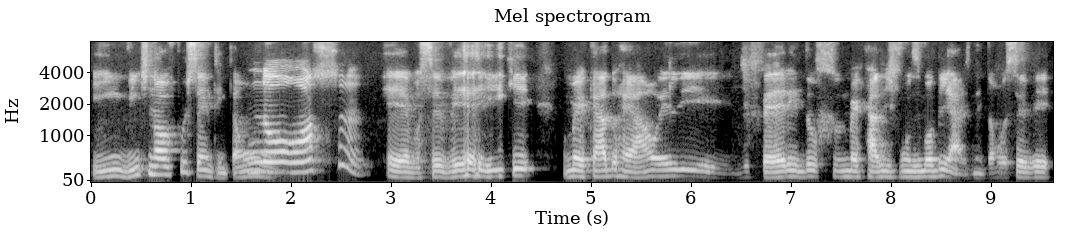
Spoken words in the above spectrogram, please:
em 29%. Então, nossa. É, você vê aí que o mercado real ele difere do mercado de fundos imobiliários. Né? Então, você vê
